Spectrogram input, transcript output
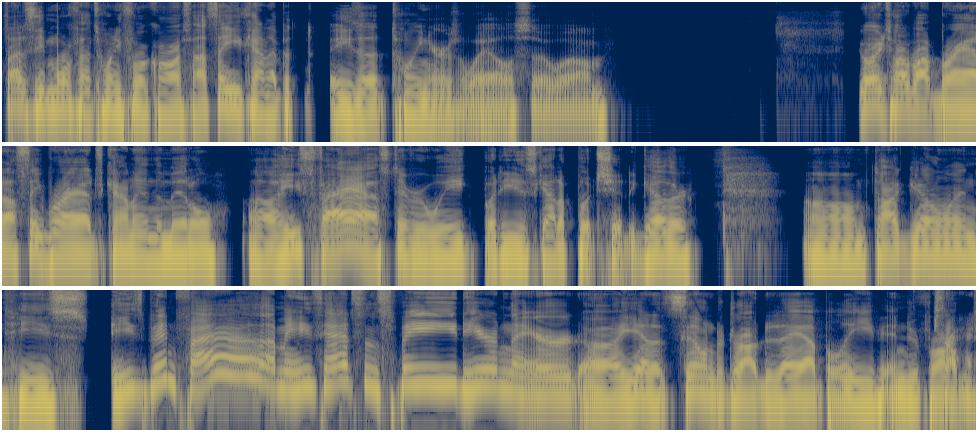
so I'd see more from that 24 car. So I'd say he's kind of a, he's a tweener as well. So, um, you already talked about Brad. I see Brad's kind of in the middle. Uh, he's fast every week, but he just got to put shit together. Um, Todd Gilliland, he's he's been fast. I mean, he's had some speed here and there. Uh, he had a cylinder drop today, I believe, engine problem.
